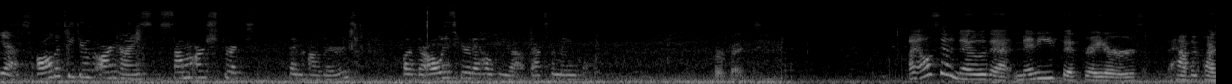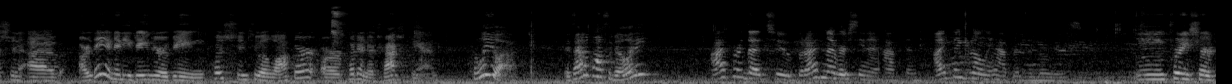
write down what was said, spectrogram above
Yes, all the teachers are nice. Some are strict than others, but they're always here to help you out. That's the main goal. Perfect. I also know that many fifth graders have the question of, are they in any danger of being pushed into a locker or put in a trash can? Kalila, is that a possibility? I've heard that too, but I've never seen it happen. I think it only happens in movies. Mm, pretty sure,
